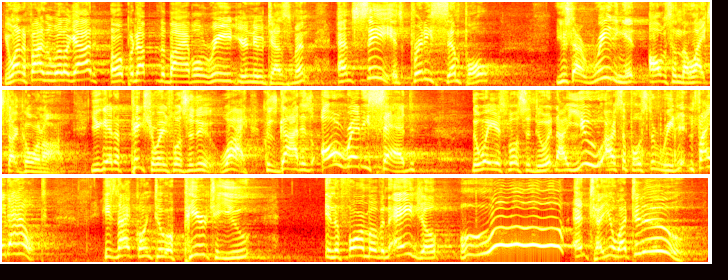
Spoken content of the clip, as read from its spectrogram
You want to find the will of God? Open up the Bible, read your New Testament, and see. It's pretty simple. You start reading it, all of a sudden the lights start going on. You get a picture of what you're supposed to do. Why? Because God has already said the way you're supposed to do it. Now you are supposed to read it and find out. He's not going to appear to you in the form of an angel and tell you what to do.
